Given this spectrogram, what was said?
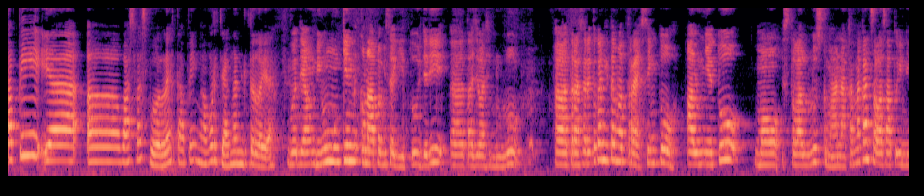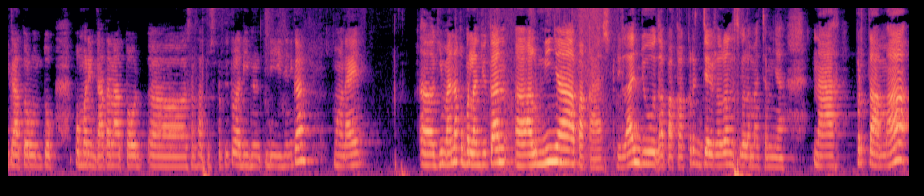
tapi ya eh, was-was boleh tapi ngawur jangan gitu loh ya. Buat yang bingung mungkin kenapa bisa gitu. Jadi eh, tak jelasin dulu. Eh, tracer itu kan kita nge-tracing tuh. Alumni itu mau setelah lulus ke mana? Karena kan salah satu indikator untuk pemeringkatan atau eh, salah satu seperti itulah di di sini kan mengenai eh, gimana keberlanjutan eh, alumninya. Apakah studi lanjut? Apakah kerja dan segala macamnya. Nah pertama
